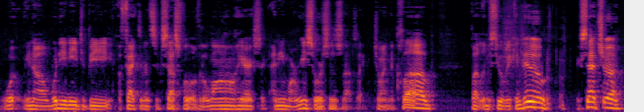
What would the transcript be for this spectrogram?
what, you know, what do you need to be effective and successful over the long haul here? Like, I need more resources. I was like, join the club, but let me see what we can do, etc.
